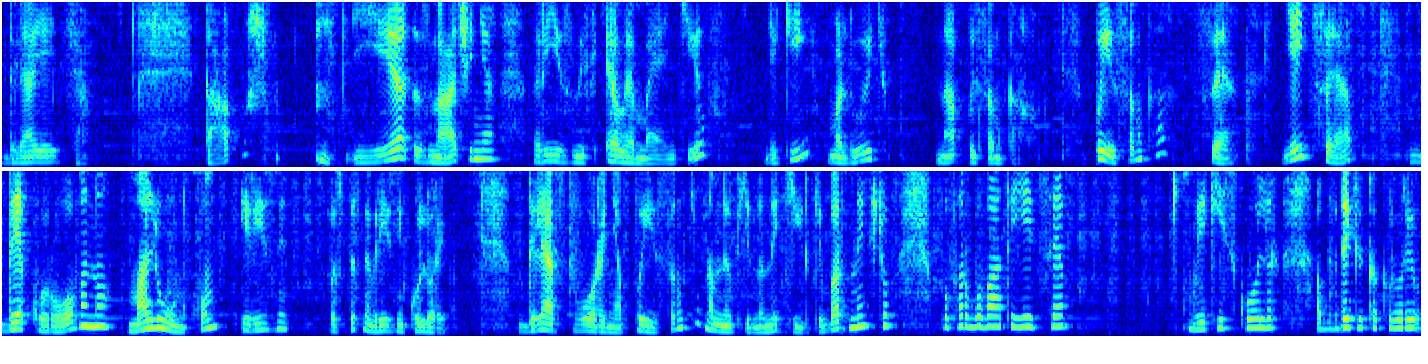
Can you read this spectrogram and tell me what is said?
для яйця. Також є значення різних елементів, які малюють на писанках. Писанка це яйце декоровано малюнком і різні, розписане в різні кольори. Для створення писанки нам необхідно не тільки барвник, щоб пофарбувати яйце, в якийсь колір або в декілька кольорів,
